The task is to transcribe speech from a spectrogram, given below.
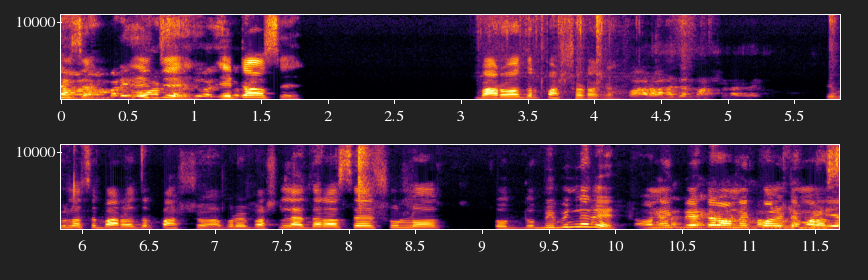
ডিজাইন এই যে এটা। আছে বারো হাজার পাঁচশো টাকা। এগুলো আছে বারো হাজার পাঁচশো। আবার ওই পাশে লেদার আছে ষোলো চোদ্দ বিভিন্ন রেট অনেক রেটের দেখানো অনেক কোয়ালিটি মাল আছে।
